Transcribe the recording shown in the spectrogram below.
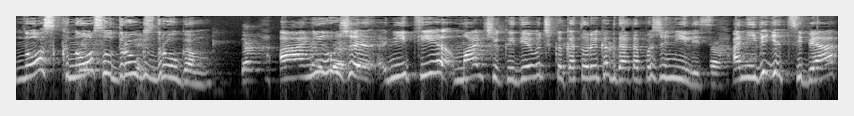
Нос к носу друг с другом. Да. А они да, уже да. не те мальчик и девочка, которые когда-то поженились. Да. Они видят себя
